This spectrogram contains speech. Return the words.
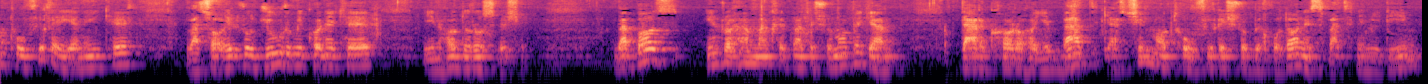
هم توفیقه. یعنی اینکه وسایل رو جور می‌کنه که اینها درست بشه. و باز این رو هم من خدمت شما بگم در کارهای بد گرچه ما توفیقش رو به خدا نسبت نمیدیم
